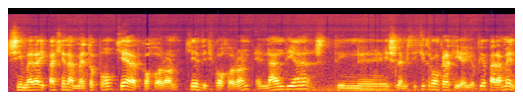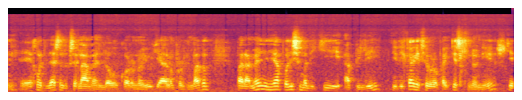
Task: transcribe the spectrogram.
Σήμερα υπάρχει ένα μέτωπο και αραβικών χωρών και δυτικών χωρών ενάντια στην ε, Ισλαμιστική τρομοκρατία, η οποία παραμένει. Ε, έχουμε την τάση να το ξεχνάμε λόγω κορονοϊού και άλλων προβλημάτων. Παραμένει μια πολύ σημαντική απειλή, ειδικά για τις ευρωπαϊκές κοινωνίες και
